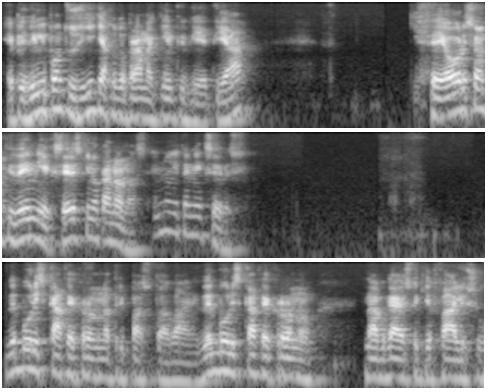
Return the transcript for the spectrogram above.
Επειδή λοιπόν τους βγήκε αυτό το πράγμα εκείνη τη διετία, θεώρησαν ότι δεν είναι η εξαίρεση και είναι ο κανόνας. Ενώ ήταν η εξαίρεση. Δεν μπορείς κάθε χρόνο να τρυπάς το ταβάνι. Δεν μπορείς κάθε χρόνο να βγάζεις το κεφάλι σου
